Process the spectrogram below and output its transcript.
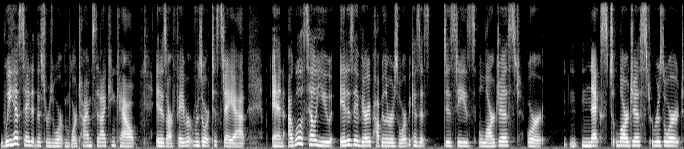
We have stayed at this resort more times than I can count. It is our favorite resort to stay at. And I will tell you, it is a very popular resort because it's Disney's largest or next largest resort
